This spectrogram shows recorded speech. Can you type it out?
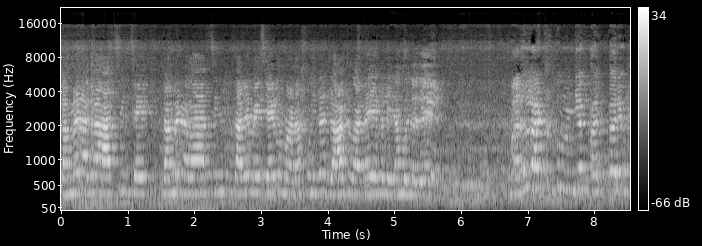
தமிழக அரசின் செ- தமிழக அரசின் தலைமை செயலுமான புனித ஜார்ஜ் வட்டை எங்களிடம் உள்ளது வரலாற்றுக்கு முந்தைய கற்பறிவு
